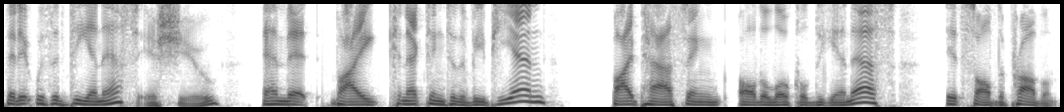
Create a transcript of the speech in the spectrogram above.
that it was a DNS issue and that by connecting to the VPN, bypassing all the local DNS, it solved the problem.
